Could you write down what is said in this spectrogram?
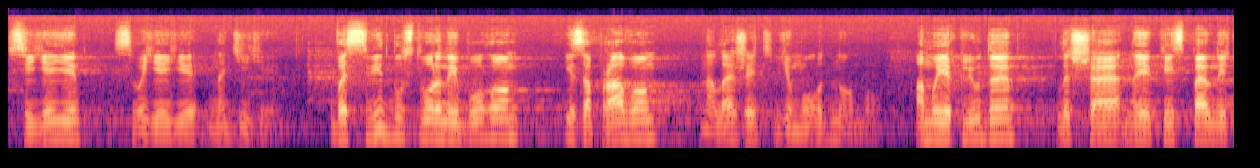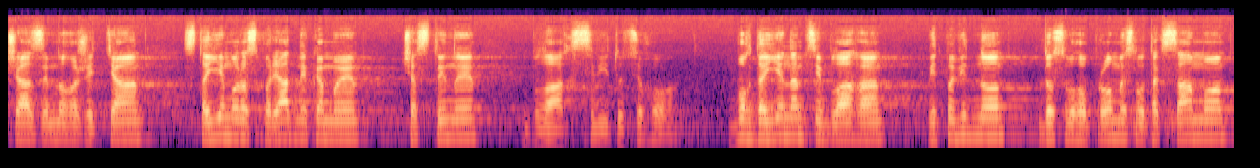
всієї своєї надії. Весь світ був створений Богом і за правом належить йому одному. А ми, як люди, лише на якийсь певний час земного життя стаємо розпорядниками частини благ світу цього. Бог дає нам ці блага відповідно до свого промислу, так само,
